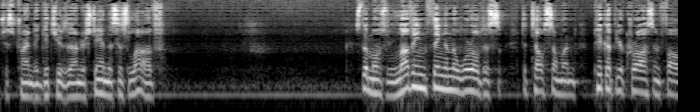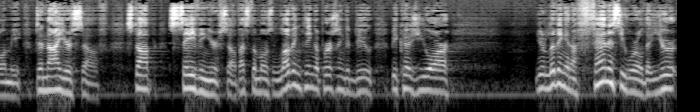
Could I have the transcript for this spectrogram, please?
just trying to get you to understand this is love. It's the most loving thing in the world to, to tell someone, pick up your cross and follow me. Deny yourself. Stop saving yourself. That's the most loving thing a person can do because you are you're living in a fantasy world that you're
